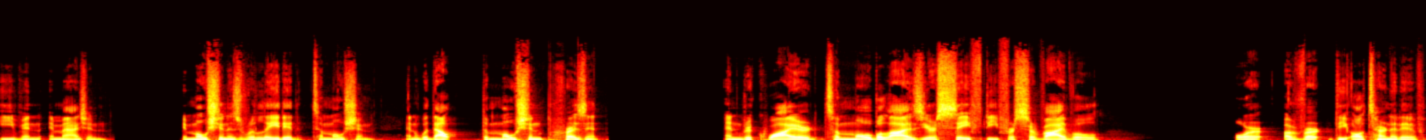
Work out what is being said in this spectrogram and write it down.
even imagine. Emotion is related to motion, and without the motion present, and required to mobilize your safety for survival or avert the alternative,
